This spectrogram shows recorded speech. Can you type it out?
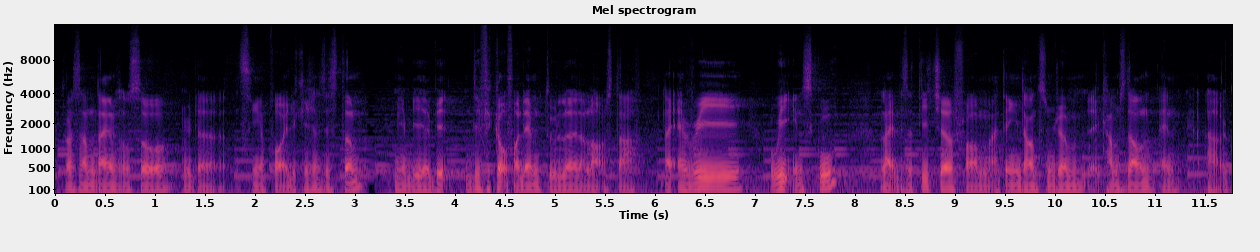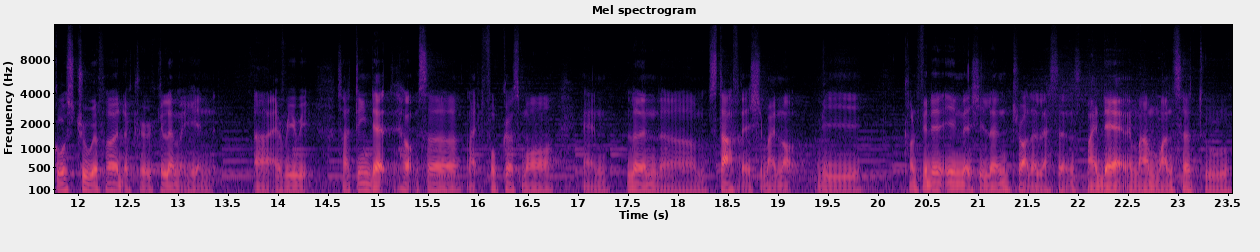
Because sometimes also with the Singapore education system, it may be a bit difficult for them to learn a lot of stuff. Like every week in school, like there's a teacher from I think Down syndrome that comes down and uh, goes through with her the curriculum again uh, every week. So I think that helps her like focus more and learn the um, stuff that she might not be confident in that she learned throughout the lessons. My dad and mom wants her to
